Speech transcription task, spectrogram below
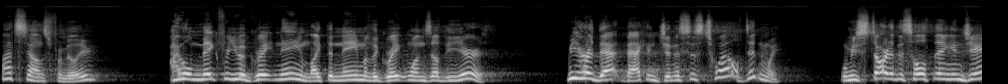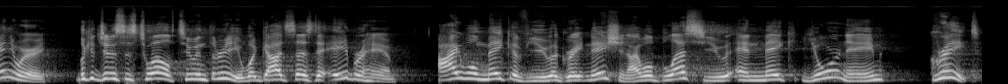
That sounds familiar. I will make for you a great name, like the name of the great ones of the earth. We heard that back in Genesis 12, didn't we? When we started this whole thing in January. Look at Genesis 12, 2 and 3. What God says to Abraham I will make of you a great nation. I will bless you and make your name great,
